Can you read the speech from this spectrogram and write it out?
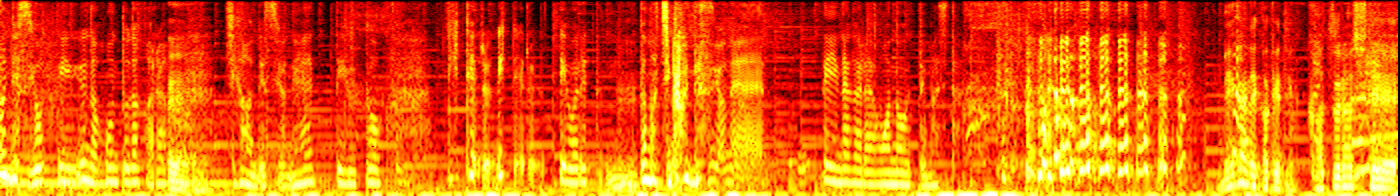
うんですよっていうのは本当だから、え違うんですよねって言うと似てる似てるって言われて、うん。うんでも違うんですよね。って言いながら物を売ってました。え眼鏡かけてかつらして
